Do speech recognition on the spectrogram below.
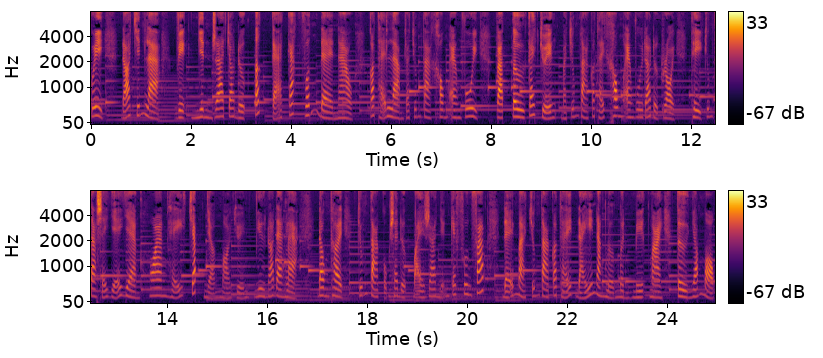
Quy đó chính là việc nhìn ra cho được tất cả các vấn đề nào có thể làm cho chúng ta không an vui. Và từ cái chuyện mà chúng ta có thể không an vui đó được rồi, thì chúng ta sẽ dễ dàng hoan hỷ chấp nhận mọi chuyện như nó đang là. Đồng thời, chúng ta cũng sẽ được bày ra những cái phương pháp để mà chúng ta có thể đẩy năng lượng mình miệt mài từ nhóm 1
